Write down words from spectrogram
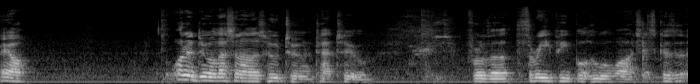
Hey all. I want to do a lesson on this Who tune, Tattoo, for the three people who will watch this. Because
